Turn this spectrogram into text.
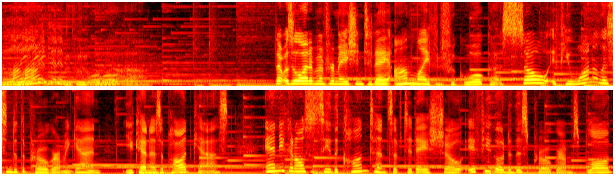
Life in Fukuoka. That was a lot of information today on life in Fukuoka. So, if you want to listen to the program again, you can as a podcast, and you can also see the contents of today's show if you go to this program's blog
